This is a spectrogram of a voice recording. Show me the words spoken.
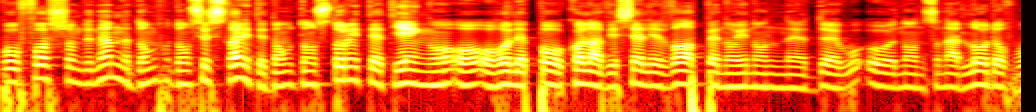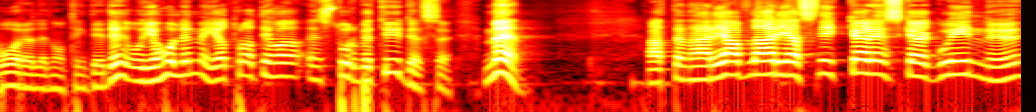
Bofors som du nämner, de, de sysslar inte. De, de står inte ett gäng och, och, och håller på och kollar, vi säljer vapen och är någon, eh, och någon sån här Lord of War eller någonting. Det det, och jag håller med, jag tror att det har en stor betydelse. Men! Att den här jävla arga snickaren ska gå in nu,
